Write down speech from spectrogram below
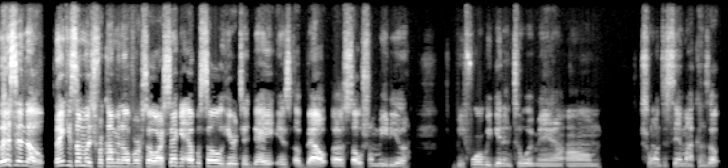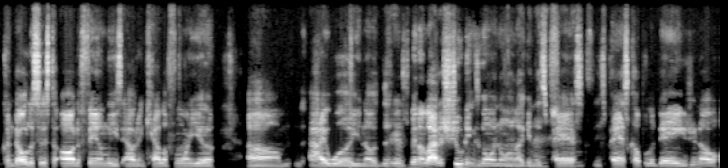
listen though, thank you so much for coming over. So, our second episode here today is about uh, social media. Before we get into it, man, um, just wanted to send my condolences to all the families out in California, um, Iowa. You know, there's been a lot of shootings going on, like in this past these past couple of days. You know,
